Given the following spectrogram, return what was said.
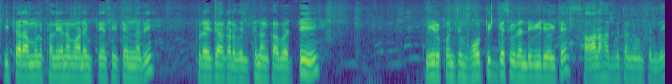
సీతారాములు కళ్యాణం ఆడే ప్లేస్ అయితే ఉన్నది. ఇప్పుడైతే అక్కడ వెళ్తున్నాం కాబట్టి మీరు కొంచెం హోపిక్గా చూడండి వీడియో అయితే. చాలా అద్భుతంగా ఉంటుంది.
